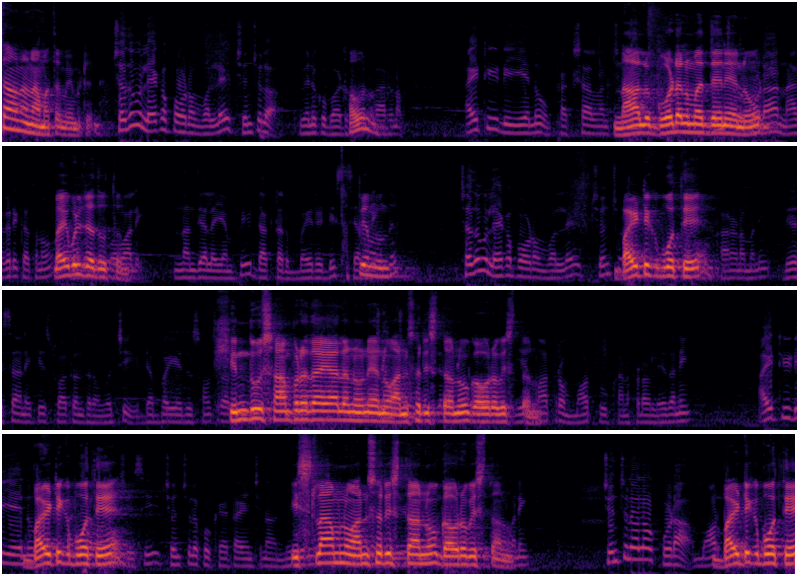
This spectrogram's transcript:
అడుగుతా ఉన్నా నా మతం ఏమిటని చదువు లేకపోవడం వల్లే చెంచుల వెనుకబాటు అవును. కారణం ఐటీడీఏను ప్రక్షాళన నాలుగు గోడల మధ్య నేను నాగరికతను బైబిల్ చదువుతాను. Nandyal MP doctor Byreddy. తప్పేముంది చదువు లేకపోవడం వల్లే చెంచు బయటికి పోతే కారణమని దేశానికి స్వాతంత్రం వచ్చి డెబ్బై ఐదు సంవత్సరాలు హిందూ సాంప్రదాయాలను నేను అనుసరిస్తాను గౌరవిస్తాను మాత్రం మార్పు కనపడలేదని ఐటీడీఏను బయటికి పోతే చెంచులకు కేటాయించిన ఇస్లాంను అనుసరిస్తాను గౌరవిస్తాను చెంచులలో కూడా బయటికి పోతే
